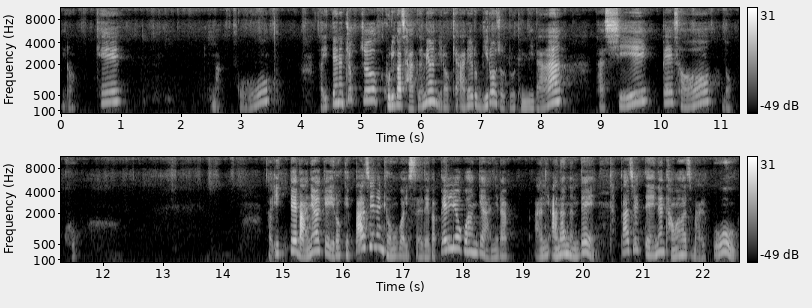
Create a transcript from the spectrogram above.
이렇게 막고 자, 이때는 쭉쭉 고리가 작으면 이렇게 아래로 밀어줘도 됩니다. 다시 빼서 넣고 자, 이때 만약에 이렇게 빠지는 경우가 있어요. 내가 빼려고 한 게 아니라 아니 안 왔는데 빠질 때는 당황하지 말고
